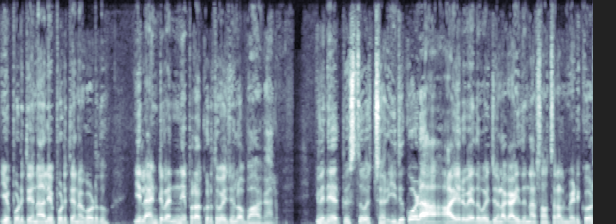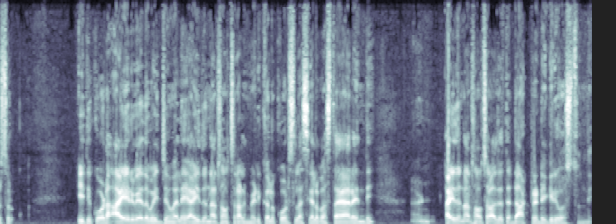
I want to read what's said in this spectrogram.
ఎప్పుడు తినాలి ఎప్పుడు తినకూడదు ఇలాంటివన్నీ ప్రకృతి వైద్యంలో భాగాలు. ఇవి నేర్పిస్తూ వచ్చారు. ఇది కూడా ఆయుర్వేద వైద్యంలాగా ఐదున్నర సంవత్సరాల మెడికోర్స్ ఇది కూడా ఆయుర్వేద వైద్యం వలె ఐదున్నర సంవత్సరాల మెడికల్ కోర్సుల సిలబస్ తయారైంది. అండ్ ఐదున్నర సంవత్సరాల అయితే డాక్టర్ డిగ్రీ వస్తుంది.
